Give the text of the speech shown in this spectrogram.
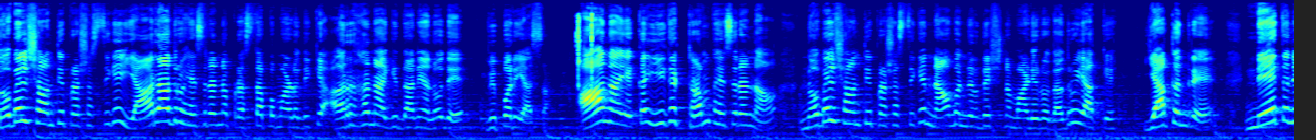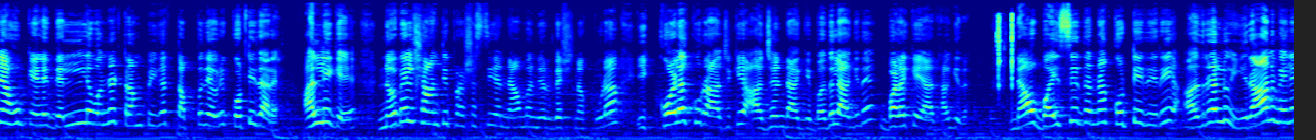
ನೊಬೆಲ್ ಶಾಂತಿ ಪ್ರಶಸ್ತಿಗೆ ಯಾರಾದರೂ ಹೆಸರನ್ನ ಪ್ರಸ್ತಾಪ ಮಾಡೋದಕ್ಕೆ ಅರ್ಹನಾಗಿದ್ದಾನೆ ಅನ್ನೋದೇ ವಿಪರ್ಯಾಸ. ಆ ನಾಯಕ ಈಗ ಟ್ರಂಪ್ ಹೆಸರನ್ನ ನೊಬೆಲ್ ಶಾಂತಿ ಪ್ರಶಸ್ತಿಗೆ ನಾಮನಿರ್ದೇಶನ ಮಾಡಿರೋದಾದ್ರೂ ಯಾಕೆ? ಯಾಕಂದ್ರೆ ನೇತನ್ಯಾಹು ಕೇಳಿದ್ದೆಲ್ಲವನ್ನ ಟ್ರಂಪ್ ಈಗ ತಪ್ಪದೆ ಅವ್ರಿಗೆ ಕೊಟ್ಟಿದ್ದಾರೆ. ಅಲ್ಲಿಗೆ ನೊಬೆಲ್ ಶಾಂತಿ ಪ್ರಶಸ್ತಿಯ ನಾಮನಿರ್ದೇಶನ ಕೂಡ ಈ ಕೊಳಕು ರಾಜಕೀಯ ಅಜೆಂಡಾಗಿ ಬದಲಾಗಿದೆ ಬಳಕೆಯಾದ ಹಾಗಿದೆ ನಾವು ಬಯಸಿದ್ದನ್ನ ಕೊಟ್ಟಿದ್ದೀರಿ, ಅದರಲ್ಲೂ ಇರಾನ್ ಮೇಲೆ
